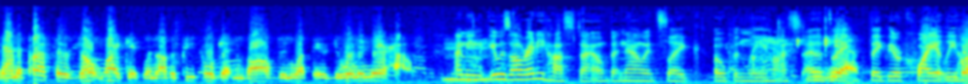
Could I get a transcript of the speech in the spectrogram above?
and oppressors don't like it when other people get involved in what they're doing in their house. I mean, it was already hostile, but now it's like openly hostile. It's Yes. like like they were quietly But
